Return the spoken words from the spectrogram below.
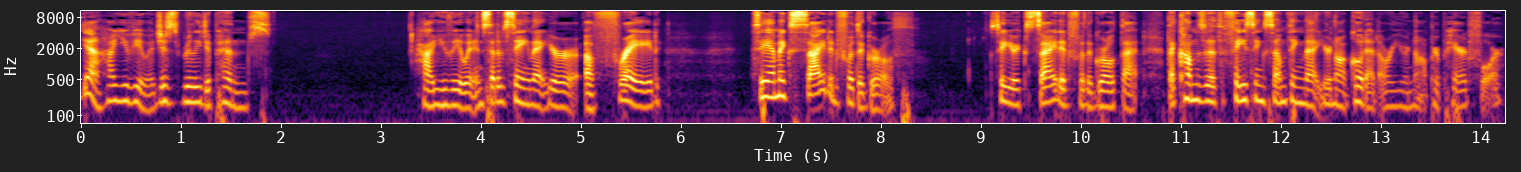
yeah, how you view it. it just really depends how you view it. Instead of saying that you're afraid, say I'm excited for the growth. So you're excited for the growth that that comes with facing something that you're not good at or you're not prepared for.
